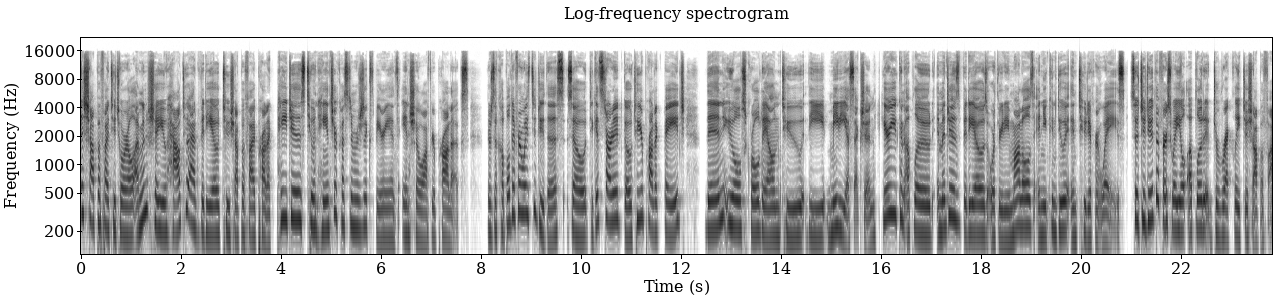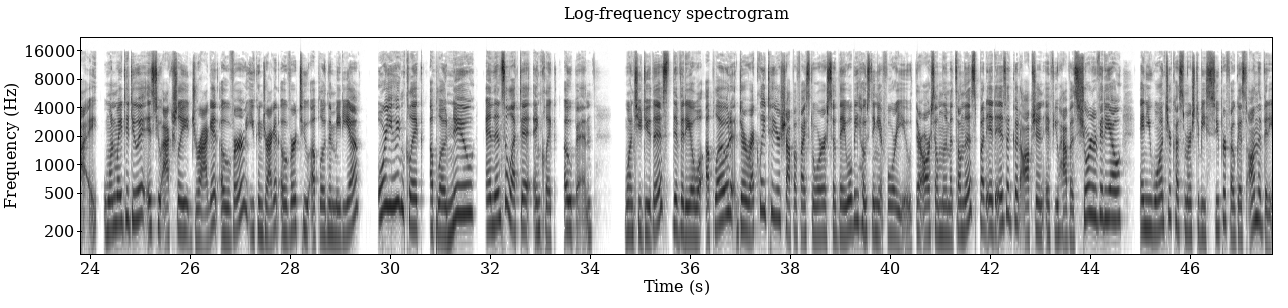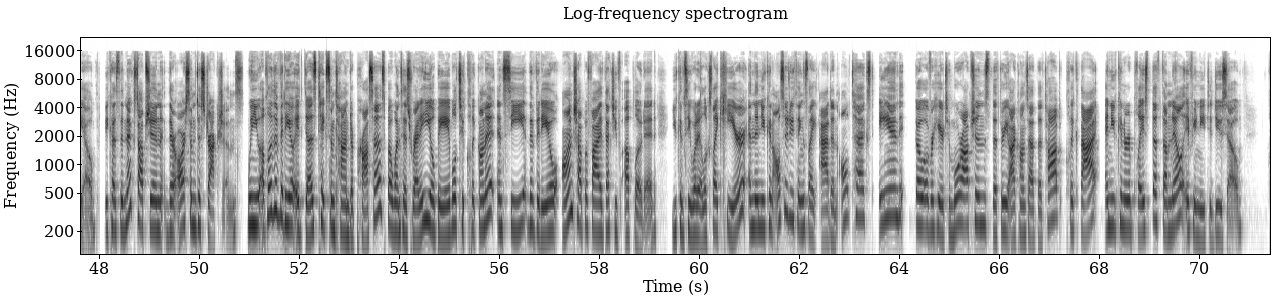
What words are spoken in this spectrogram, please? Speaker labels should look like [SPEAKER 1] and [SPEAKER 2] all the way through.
[SPEAKER 1] This Shopify tutorial, I'm going to show you how to add video to Shopify product pages to enhance your customer's experience and show off your products. There's a couple different ways to do this. So, to get started, go to your product page. Then you'll scroll down to the media section. Here you can upload images, videos, or 3D models, and you can do it in two different ways. So, to do it the first way, you'll upload it directly to Shopify. One way to do it is to actually drag it over. You can drag it over to upload the media, or you can click Upload New and then select it and click Open. Once you do this, the video will upload directly to your Shopify store, so they will be hosting it for you. There are some limits on this, but it is a good option if you have a shorter video and you want your customers to be super focused on the video because the next option, there are some distractions. When you upload the video, it does take some time to process, but once it's ready, you'll be able to click on it and see the video on Shopify that you've uploaded. You can see what it looks like here, and then you can also do things like add an alt text and go over here to more options, the three icons at the top, click that, and you can replace the thumbnail if you need to do so.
